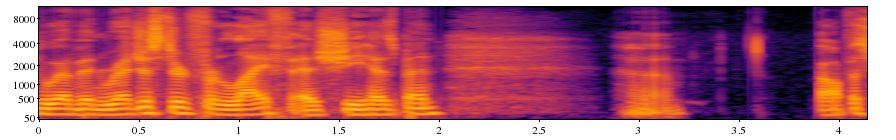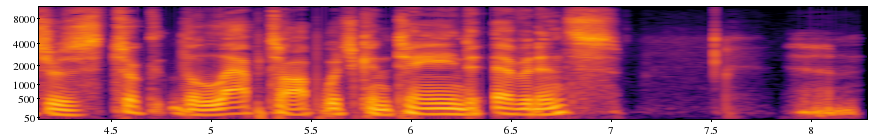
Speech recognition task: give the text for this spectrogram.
who have been registered for life, as she has been. Uh, officers took the laptop, which contained evidence. Um,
